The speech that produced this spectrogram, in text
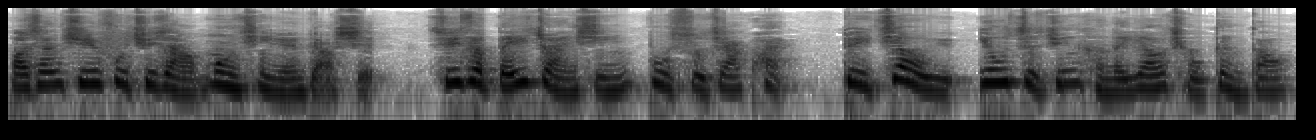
宝山区副区长孟庆元表示，随着北转型步速加快，对教育优质均衡的要求更高，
